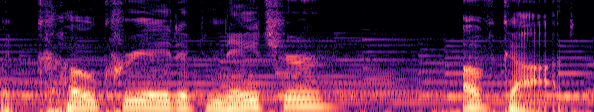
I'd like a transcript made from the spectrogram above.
the co creative nature of God.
